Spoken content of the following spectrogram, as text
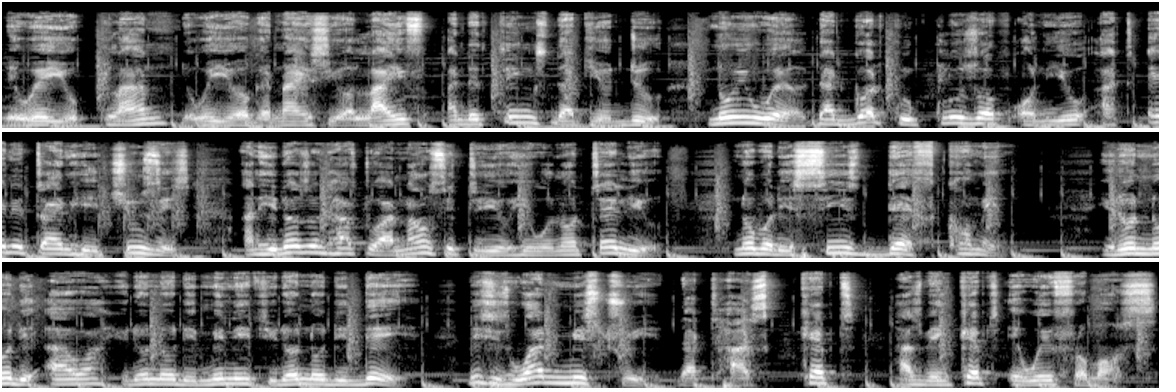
the way you plan, the way you organize your life, and the things that you do, knowing well that God could close up on you at any time He chooses, and He doesn't have to announce it to you, He will not tell you. Nobody sees death coming. You don't know the hour, you don't know the minute, you don't know the day. This is one mystery that has kept has been kept away from us.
